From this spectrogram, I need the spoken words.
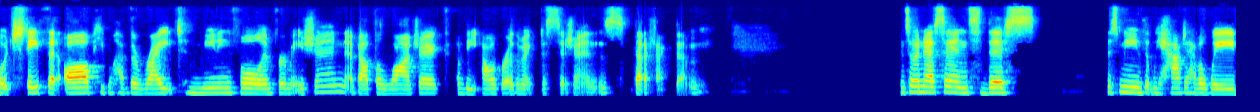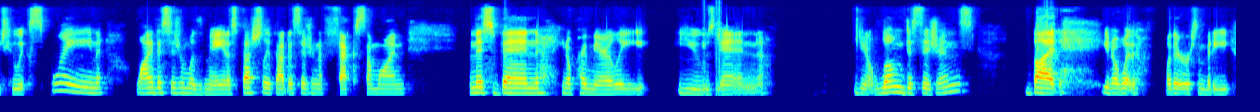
which states that all people have the right to meaningful information about the logic of the algorithmic decisions that affect them. And so in essence, this this means that we have to have a way to explain why a decision was made, especially if that decision affects someone. And this has been, you know, primarily used in, you know, loan decisions. But, you know, whether, whether somebody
